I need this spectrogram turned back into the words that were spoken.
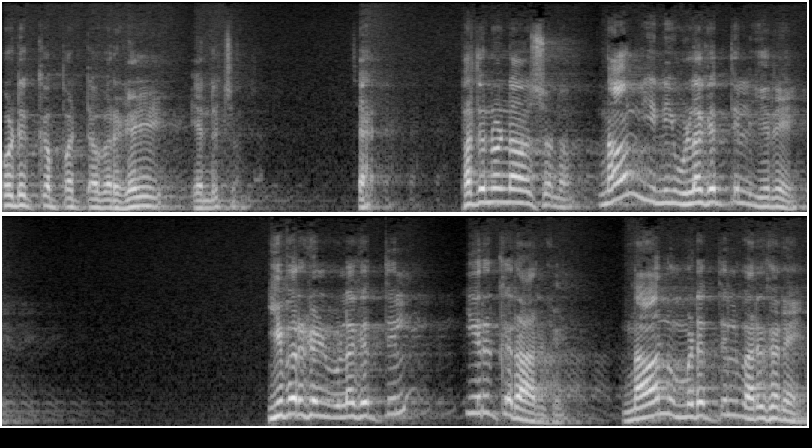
கொடுக்கப்பட்டவர்கள் என்று சொன்னார். சரி பதினொன்னாவது சொன்னோம். நான் இனி உலகத்தில் இரேன் இவர்கள் உலகத்தில் இருக்கிறார்கள். நான் உம்மிடத்தில் வருகிறேன்.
